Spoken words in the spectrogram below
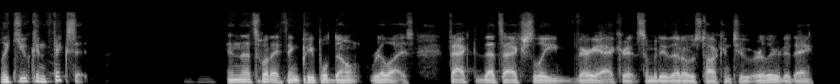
Like you can fix it. Mm-hmm. And that's what I think people don't realize. In fact, that's actually very accurate. Somebody that I was talking to earlier today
